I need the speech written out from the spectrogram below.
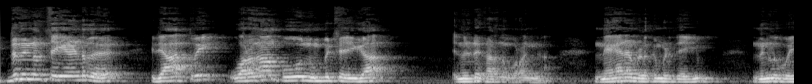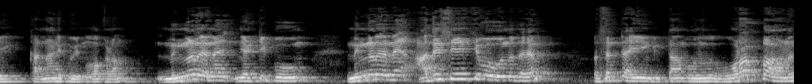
ഇത് നിങ്ങൾ ചെയ്യേണ്ടത് രാത്രി ഉറങ്ങാൻ പോകും മുമ്പ് ചെയ്യുക എന്നിട്ട് കടന്ന് ഉറങ്ങുക. നേരം വെളുക്കുമ്പോഴത്തേക്കും നിങ്ങൾ പോയി കണ്ണാടി പോയി നോക്കണം. നിങ്ങൾ തന്നെ ഞെട്ടിപ്പോവും. നിങ്ങൾ തന്നെ അതിശയിച്ചു പോകുന്ന തരം ആയി കിട്ടാൻ പോകുന്നത് ഉറപ്പാണ്.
